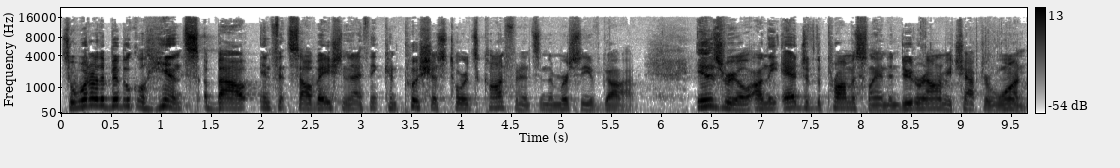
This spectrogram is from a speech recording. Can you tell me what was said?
So, what are the biblical hints about infant salvation that I think can push us towards confidence in the mercy of God? Israel on the edge of the promised land in Deuteronomy chapter 1.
